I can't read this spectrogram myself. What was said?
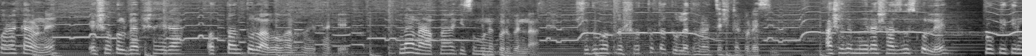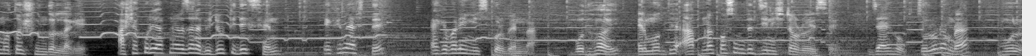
করার কারণে এ সকল ব্যবসায়ীরা অত্যন্ত লাভবান হয়ে থাকে। না না, আপনারা কিছু মনে করবেন না। শুধুমাত্র সত্যতা তুলে ধরার চেষ্টা করেছি। আসলে মেয়েরা সাজগোজ করলে প্রকৃতির মতোই সুন্দর লাগে। আশা করি আপনারা যারা ভিডিওটি দেখছেন, এখানে আসতে একেবারেই মিস করবেন না। বোধহয় এর মধ্যে আপনার পছন্দের জিনিসটাও রয়েছে। যাই হোক, চলুন আমরা মূল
